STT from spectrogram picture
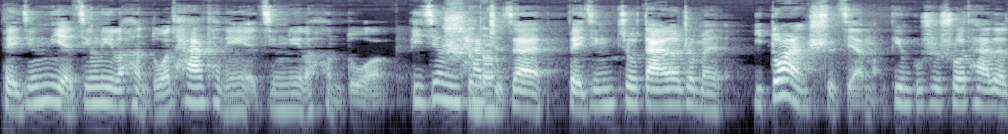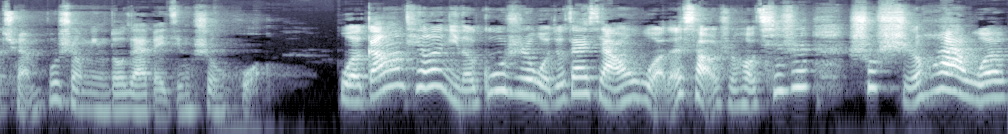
北京也经历了很多，他肯定也经历了很多。毕竟他只在北京就待了这么一段时间嘛，并不是说他的全部生命都在北京生活。我刚刚听了你的故事，我就在想，我的小时候，其实说实话，我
